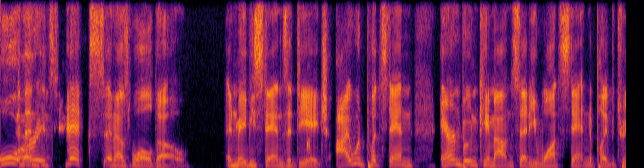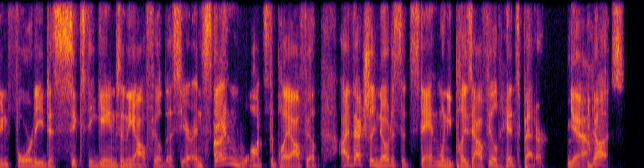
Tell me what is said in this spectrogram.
or then- it's Hicks and Oswaldo, and maybe Stanton's at DH. I would put Stanton. Aaron Boone came out and said he wants Stanton to play between 40 to 60 games in the outfield this year, and Stanton wants to play outfield. I've actually noticed that Stanton, when he plays outfield, hits better. Yeah, He does.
